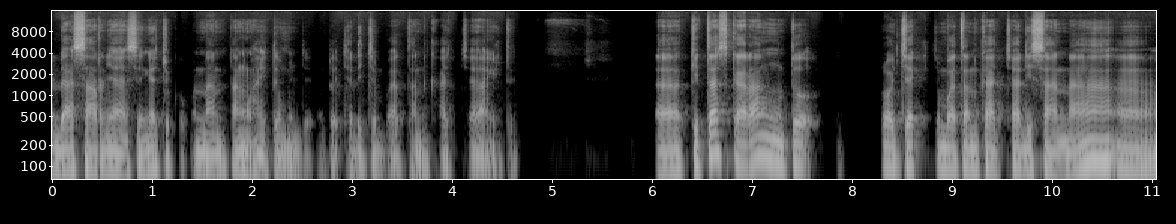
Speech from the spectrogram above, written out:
Ke dasarnya sehingga cukup menantang lah itu untuk jadi jembatan kaca gitu. Eh, kita sekarang untuk proyek jembatan kaca di sana eh,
